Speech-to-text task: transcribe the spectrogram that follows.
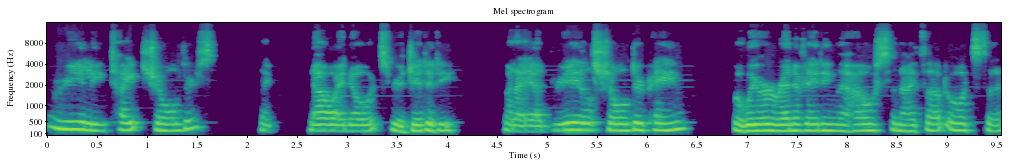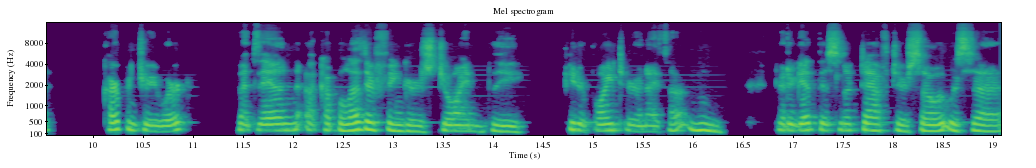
really tight shoulders. Like now I know it's rigidity, but I had real shoulder pain. But we were renovating the house and I thought, oh, it's the carpentry work. But then a couple other fingers joined the Peter Pointer, and I thought, hmm, better get this looked after. So it was uh,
